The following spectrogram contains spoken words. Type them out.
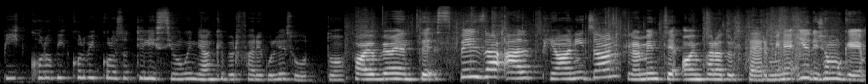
piccolo piccolo piccolo sottilissimo quindi anche per fare quelle sotto poi ovviamente spesa al Pionijan finalmente ho imparato il termine io diciamo che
